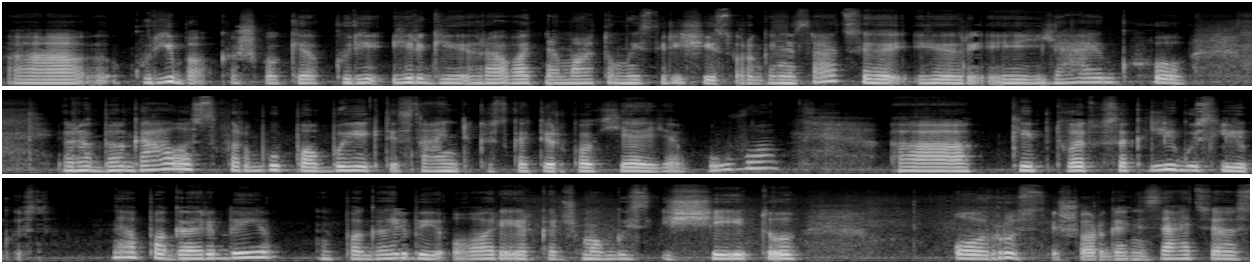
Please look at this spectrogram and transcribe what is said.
a, kūryba kažkokia, kuri irgi yra vat, nematomais ryšiais organizacijoje. Ir jeigu yra be galo svarbu pabaigti santykius, kad ir kokie jie buvo, a, kaip tu, sakai, lygus lygus. Ne, pagarbiai, pagarbiai oriai ir kad žmogus išeitų orus iš organizacijos,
